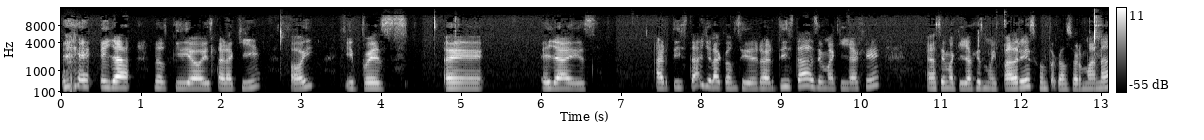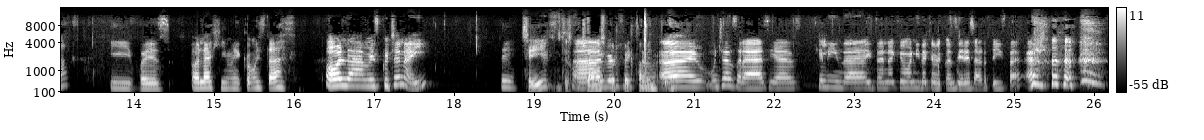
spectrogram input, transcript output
ella nos pidió estar aquí hoy y pues eh, ella es artista, yo la considero artista, hace maquillaje, hace maquillajes muy padres junto con su hermana y pues hola Jime, ¿cómo estás? Hola, ¿me escuchan ahí? Sí, Sí, te escuchamos Ay, perfectamente. Ay, muchas gracias. Qué linda, Aitana, qué bonita que me consideres artista.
